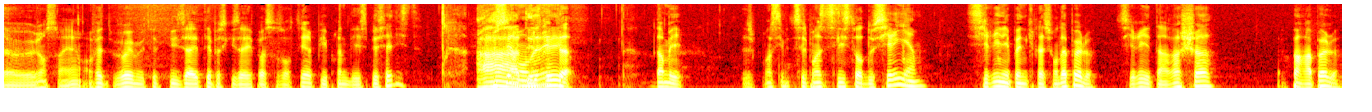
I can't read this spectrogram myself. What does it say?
Euh, J'en sais rien. En fait, ouais, mais peut-être qu'ils arrêtaient parce qu'ils n'arrivaient pas à s'en sortir et puis ils prennent des spécialistes. Tu sais, Ah, des donné, Non mais, c'est l'histoire de Siri. Hein. Siri n'est pas une création d'Apple. Siri est un rachat par Apple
